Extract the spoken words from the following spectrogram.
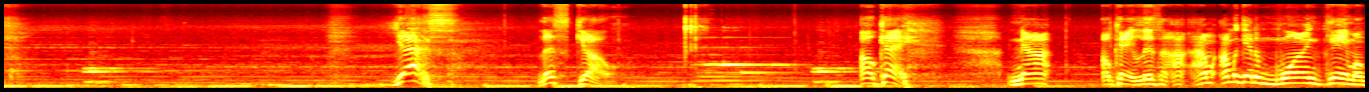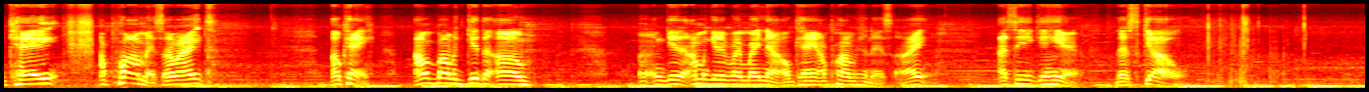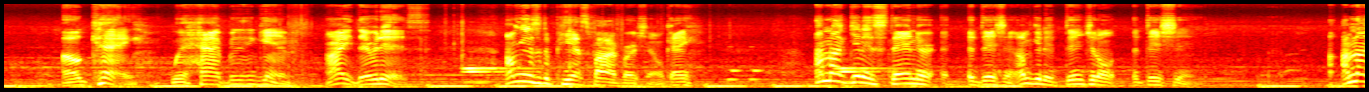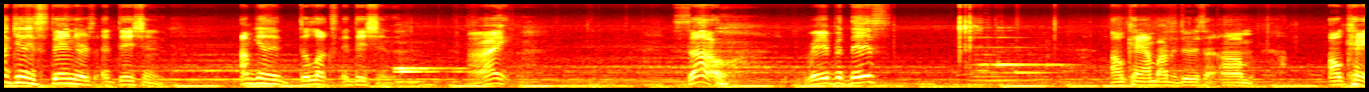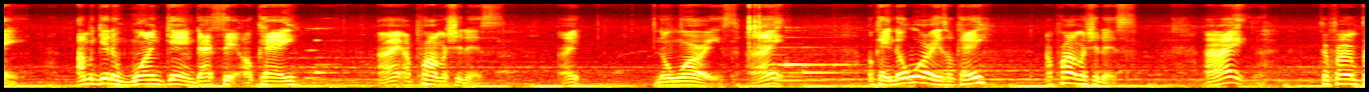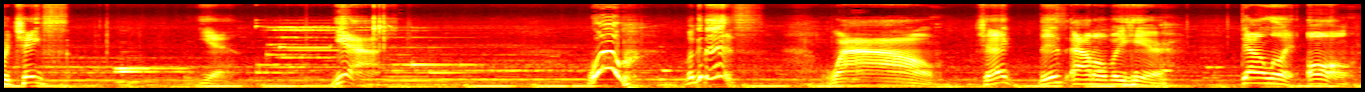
Yes! Let's go. Okay. Now, okay, listen, I, I'm, I'm gonna get him one game, okay? I promise, alright? Okay, I'm about to get the, um, I'm, get, I'm gonna get it right, right now, okay? I promise you this, alright? I see you can hear. Let's go. Okay, we're happening again. Alright, there it is. I'm using the PS5 version, okay? I'm not getting standard edition. I'm getting digital edition. I'm not getting standards edition. I'm getting deluxe edition. Alright? So, ready for this? Okay, I'm about to do this. Um, okay. I'm getting one game. That's it, okay? Alright, I promise you this. Alright? No worries. Alright? Okay, no worries, okay? I promise you this. Alright? Confirm purchase. Yeah. Yeah. Woo! Look at this. Wow. Check this out over here. Download all.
